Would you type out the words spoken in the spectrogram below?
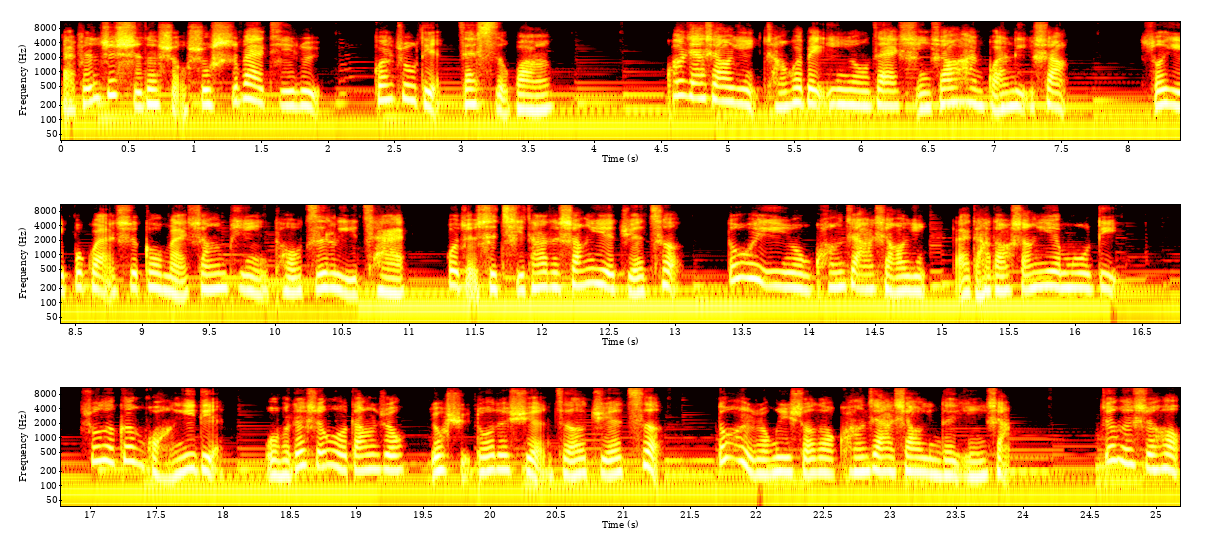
百分之十的手术失败几率，关注点在死亡。框架效应常会被应用在行销和管理上，所以不管是购买商品、投资理财。或者是其他的商业决策，都会应用框架效应来达到商业目的。说得更广一点，我们的生活当中有许多的选择决策，都很容易受到框架效应的影响。这个时候，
